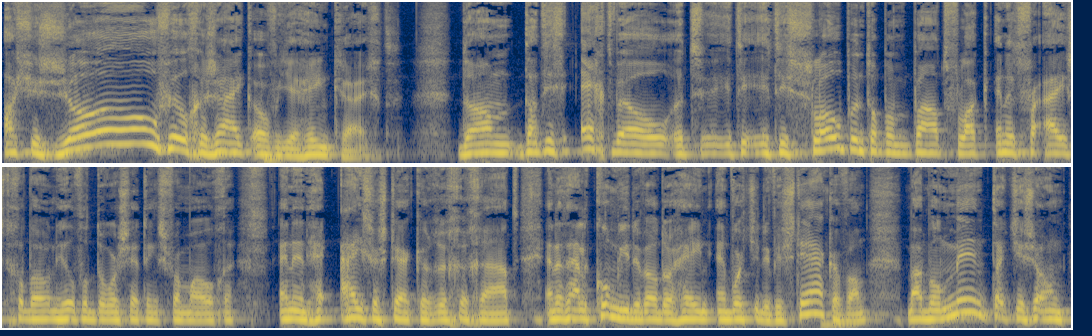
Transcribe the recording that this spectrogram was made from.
als je zoveel gezeik over je heen krijgt, dan dat is echt wel, het, het, is slopend op een bepaald vlak en het vereist gewoon heel veel doorzettingsvermogen en een ijzersterke ruggengraat. En uiteindelijk kom je er wel doorheen en word je er weer sterker van. Maar op het moment dat je zo'n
